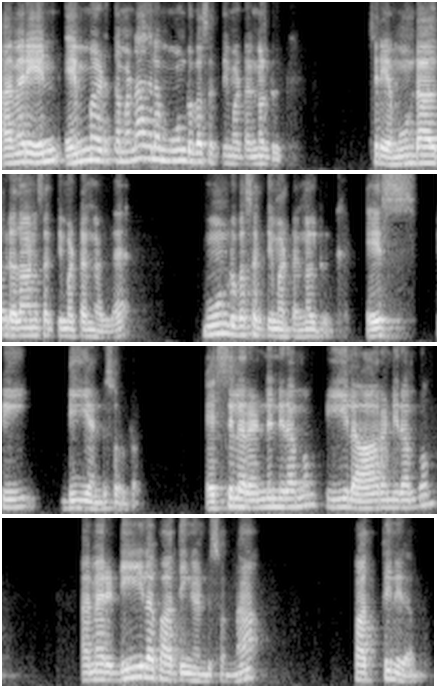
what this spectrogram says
அது மாதிரி என் எம் எடுத்தோம்னா அதுல மூன்று உபசக்தி மட்டங்கள் இருக்கு. சரியா? மூன்றாவது பிரதான சக்தி மட்டங்கள்ல மூன்று உபசக்தி மட்டங்கள் இருக்கு. எஸ் பி டி என்று சொல்றோம். எஸ்ல ரெண்டு நிரம்பும் பியில ஆறு நிரம்பும். அது மாதிரி டியில பாத்தீங்கன்னு சொன்னா பத்து நிரம்பும்.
